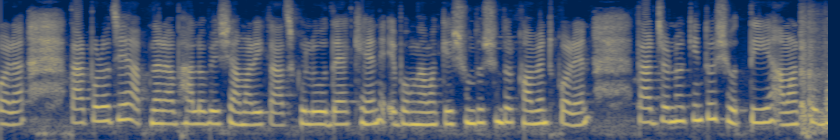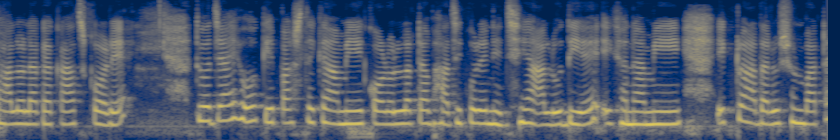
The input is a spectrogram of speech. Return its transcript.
করা। তারপরও যে আপনারা ভালোবেসে আমার এই কাজগুলো দেখেন এবং আমাকে সুন্দর সুন্দর কমেন্ট করেন, তার জন্য কিন্তু সত্যি আমার খুব ভালো লাগা কাজ করে। তো যাই হোক এ পাশ থেকে আমি করলাটা ভাজি করে নিচ্ছি, আলু দিয়ে। এখানে আমি একটু আদা, রসুন বাটা,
